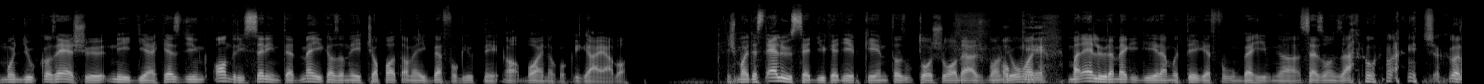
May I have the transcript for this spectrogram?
Mondjuk az első négyjel kezdjünk. Andris, szerinted melyik az a négy csapat, amelyik be fog jutni a bajnokok ligájába? És majd ezt előszedjük egyébként az utolsó adásban, okay. jó? Majd, már előre megígérem, hogy téged fogunk behívni a szezonzáróra, és akkor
